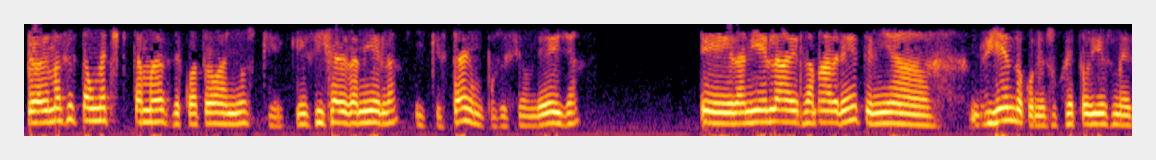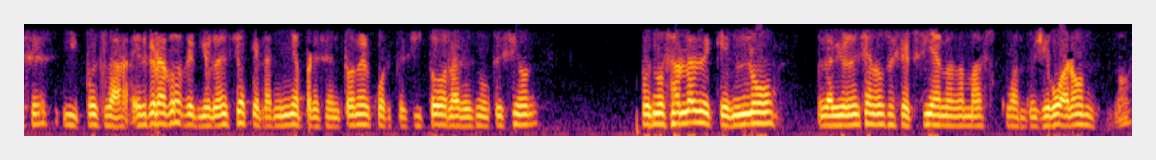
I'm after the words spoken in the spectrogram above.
Pero además está una chiquita más de cuatro años que, que es hija de Daniela y que está en posesión de ella. Eh, Daniela es la madre, tenía viviendo con el sujeto 10 meses y pues la el grado de violencia que la niña presentó en el cuerpecito, la desnutrición, pues nos habla de que no, la violencia no se ejercía nada más cuando llegó Aarón, ¿no?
